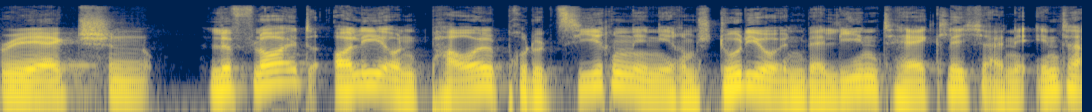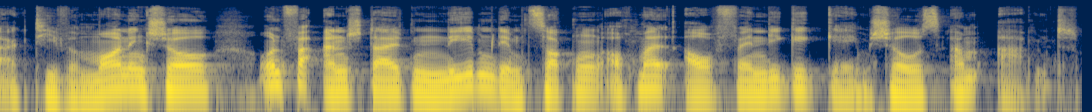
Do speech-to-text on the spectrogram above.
Reaction. LeFloid, Olli und Paul produzieren in ihrem Studio in Berlin täglich eine interaktive Morningshow und veranstalten neben dem Zocken auch mal aufwendige Game-Shows am Abend.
